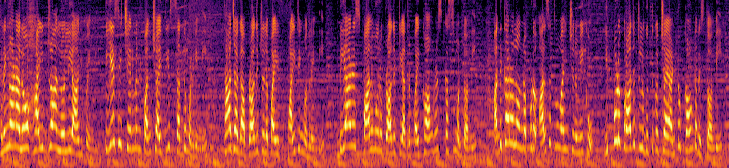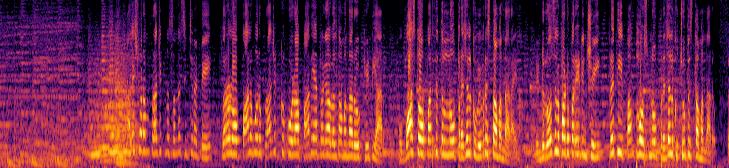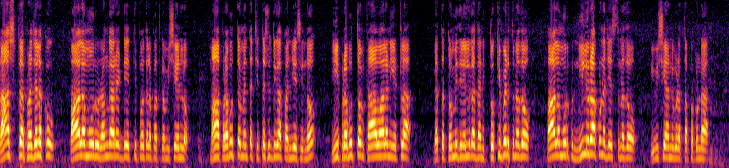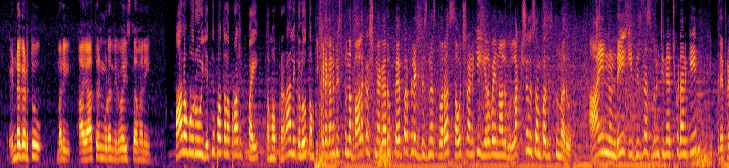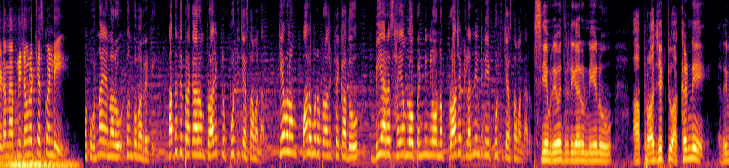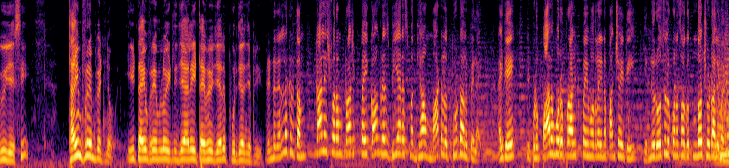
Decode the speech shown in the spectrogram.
తెలంగాణలో హైడ్రా లొల్లి ఆగిపోయింది. పిఎస్సీ చైర్మన్ పంచాయతీ సద్దుమడిగింది. తాజాగా ప్రాజెక్టులపై ఫైటింగ్ మొదలైంది. బీఆర్ఎస్ పాలమూరు ప్రాజెక్టు యాత్రపై కాంగ్రెస్ కసుమంటోంది. అధికారంలో ఉన్నప్పుడు అలసత్వం వహించిన మీకు ఇప్పుడు ప్రాజెక్టులు గుర్తుకొచ్చాయంటూ కౌంటర్ ఇస్తోంది. కాళేశ్వరం ప్రాజెక్టును సందర్శించినట్టే త్వరలో పాలమూరు ప్రాజెక్టుకు కూడా పాదయాత్రగా వెళ్తామన్నారు కేటీఆర్. వాస్తవ పరిస్థితులను ప్రజలకు వివరిస్తామన్నారు ఆయన. రెండు రోజుల పాటు పర్యటించి ప్రతి పంప్ హౌస్ను ప్రజలకు చూపిస్తామన్నారు. రాష్ట్ర ప్రజలకు పాలమూరు రంగారెడ్డి ఎత్తిపోతల పథకం విషయంలో మా ప్రభుత్వం ఎంత చిత్తశుద్ధిగా పనిచేసిందో ఈ ప్రభుత్వం కావాలని ఎట్లా గత తొమ్మిది నెలలుగా దాన్ని తొక్కి పెడుతున్నదో పాలమూరుకు నీళ్ళు రాకుండా చేస్తున్నదో ఈ విషయాన్ని కూడా తప్పకుండా ఎండగడుతూ మరి ఆ యాత్రను కూడా నిర్వహిస్తామని పాలమూరు ఎత్తిపోతల ప్రాజెక్టుపై తమ ప్రణాళికలు తమ ఇక్కడ కనిపిస్తున్న బాలకృష్ణ గారు పేపర్ ప్లేట్ బిజినెస్ ద్వారా సంవత్సరానికి ఇరవై నాలుగు లక్షలు సంపాదిస్తున్నారు. ఆయన నుండి ఈ బిజినెస్ గురించి నేర్చుకోవడానికి ఇప్పుడే ఫ్రీడమ్ యాప్ని డౌన్లోడ్ చేసుకోండి. తమకు ఉన్నాయన్నారు ఉత్తమ్ కుమార్ రెడ్డి. పద్ధతి ప్రకారం ప్రాజెక్టును పూర్తి చేస్తామన్నారు. కేవలం పాలమూరు ప్రాజెక్టే కాదు బీఆర్ఎస్ హయాంలో పెండింగ్లో ఉన్న ప్రాజెక్టులన్నింటినీ పూర్తి చేస్తామన్నారు. సీఎం రేవంత్ రెడ్డి గారు నేను ఆ ప్రాజెక్టు అక్కడనే రివ్యూ చేసి టైం ఫ్రేమ్ పెట్టినాం. ఈ టైం ఫ్రేమ్లో ఇట్లా చేయాలి ఈ టైం ఫ్రేమ్ చేయాలి పూర్తి చేయాలని చెప్పి. రెండు నెలల క్రితం కాళేశ్వరం ప్రాజెక్ట్ పై కాంగ్రెస్ బీఆర్ఎస్ మధ్య మాటలు తూటాలు పేలాయి. అయితే ఇప్పుడు పాలమూరు ప్రాజెక్టుపై మొదలైన పంచాయతీ ఎన్ని రోజులు కొనసాగుతుందో చూడాలి మరి.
